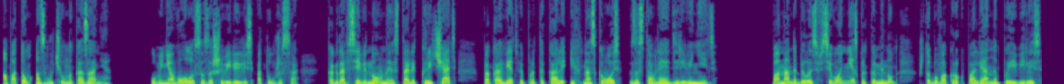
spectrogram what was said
а потом озвучил наказание. У меня волосы зашевелились от ужаса, когда все виновные стали кричать, пока ветви протыкали их насквозь, заставляя деревенеть. Понадобилось всего несколько минут, чтобы вокруг поляны появились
